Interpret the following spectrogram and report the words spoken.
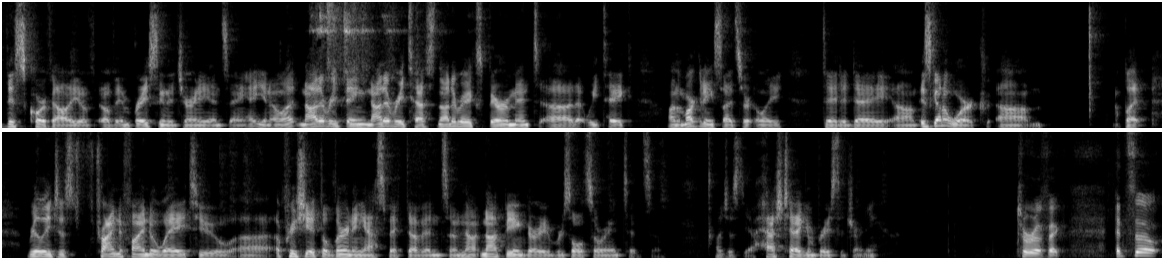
this core value of, of, embracing the journey and saying, hey, you know what? Not everything, not every test, not every experiment uh, that we take on the marketing side, certainly day to day, um, is going to work. Um, but really just trying to find a way to uh, appreciate the learning aspect of it. And so not, not being very results oriented. So I'll just, yeah, hashtag embrace the journey. Terrific. And so,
